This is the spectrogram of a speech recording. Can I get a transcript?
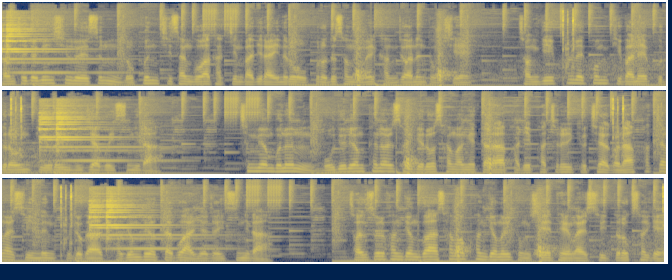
전체적인 실루엣은 높은 지상고와 각진 바디 라인으로 오프로드 성능을 강조하는 동시에 전기 플랫폼 기반의 부드러운 비율을 유지하고 있습니다. 측면부는 모듈형 패널 설계로 상황에 따라 바디 파츠를 교체하거나 확장할 수 있는 구조가 적용되었다고 알려져 있습니다. 전술 환경과 상업 환경을 동시에 대응할 수 있도록 설계해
